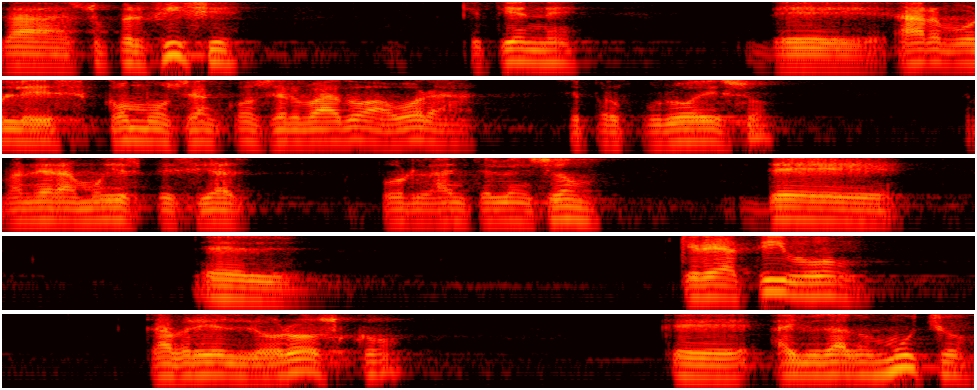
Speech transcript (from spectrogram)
la superficie que tiene de árboles, cómo se han conservado, ahora se procuró eso de manera muy especial por la intervención de el creativo Gabriel Orozco, que ha ayudado mucho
